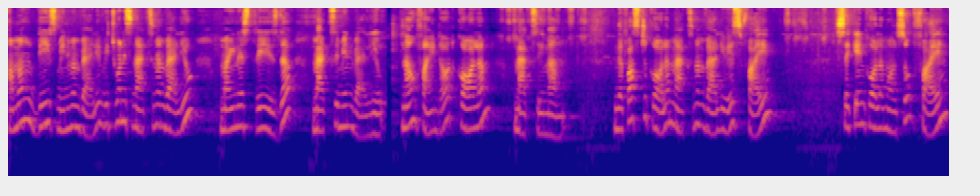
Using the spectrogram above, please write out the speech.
Among these minimum value, which one is maximum value? Minus 3 is the maximum value. Now find out column maximum. The first column, maximin value is 5. Second column also 5.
